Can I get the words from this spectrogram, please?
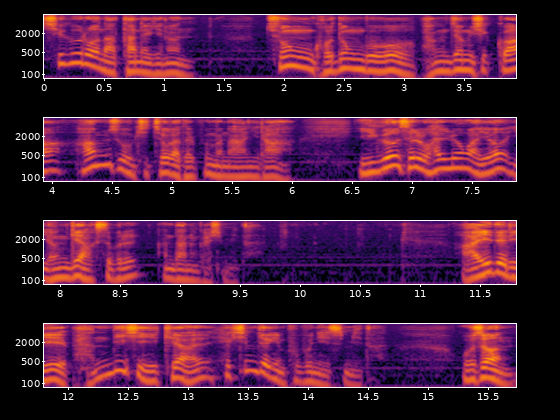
식으로 나타내기는 중고등부 방정식과 함수 기초가 될 뿐만 아니라 이것을 활용하여 연계 학습을 한다는 것입니다. 아이들이 반드시 익혀야 할 핵심적인 부분이 있습니다. 우선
